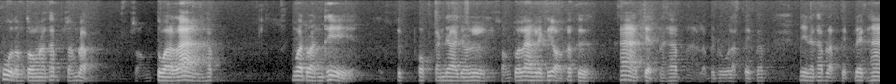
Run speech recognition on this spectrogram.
คู่ตรงๆนะครับสำหรับสองตัวล่างนะครับ งวดวันที่สิบหกกันยายนสองตัวล่างเลขที่ออกก็คือห้าเจ็ดนะครับ เราไปดูหลักสิบครับ นี่นะครับหลักสิบเลขห้า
